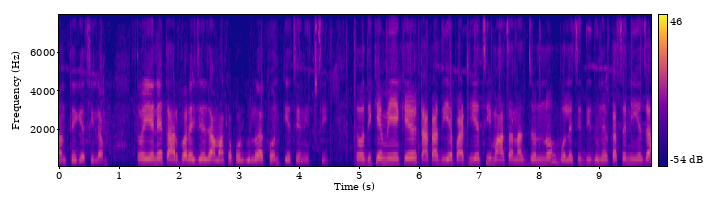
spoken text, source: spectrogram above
আনতে গেছিলাম। তো এনে তারপরে যে জামা কাপড়গুলো এখন কেচে নিচ্ছি। তো ওদিকে মেয়েকে টাকা দিয়ে পাঠিয়েছি মাছ আনার জন্য। বলেছি, দিদুনের কাছে নিয়ে যা।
